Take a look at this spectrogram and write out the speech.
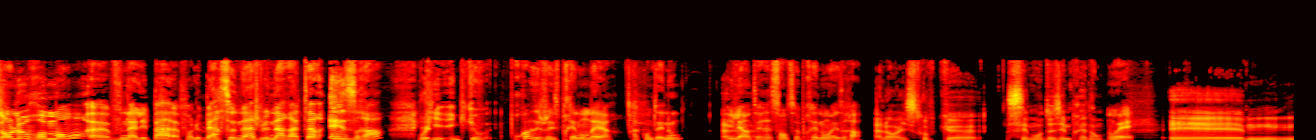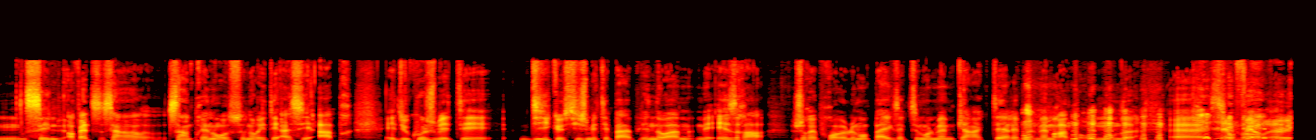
dans le roman, euh, vous n'allez pas, enfin le personnage, le narrateur Ezra, Oui. qui, que- pourquoi vous avez choisi ce prénom d'ailleurs? Racontez-nous. Il est Euh, intéressant ce prénom Ezra. Alors, il se trouve que c'est mon deuxième prénom. Ouais. Et hum, c'est en fait c'est un, c'est un prénom aux sonorités assez âpres. Et du coup, je m'étais dit que si je m'étais pas appelé Noam mais Ezra, j'aurais probablement pas exactement le même caractère et pas le même rapport au monde. Euh, si, on fait un peu,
